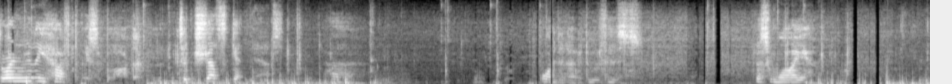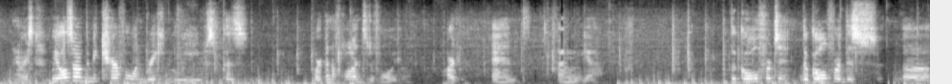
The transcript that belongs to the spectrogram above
Do I really have to place a block to just get that? Why did I do this? Just why? Anyways, we also have to be careful when breaking the leaves because we're gonna fall into the void. Hard and um yeah. The goal for t- the goal for this uh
